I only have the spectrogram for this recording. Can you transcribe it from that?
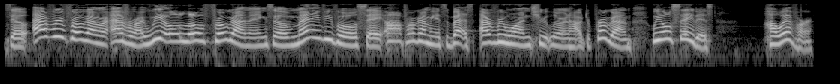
So every programmer ever, we all love programming. So many people say, oh, programming is the best. Everyone should learn how to program. We all say this. However,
